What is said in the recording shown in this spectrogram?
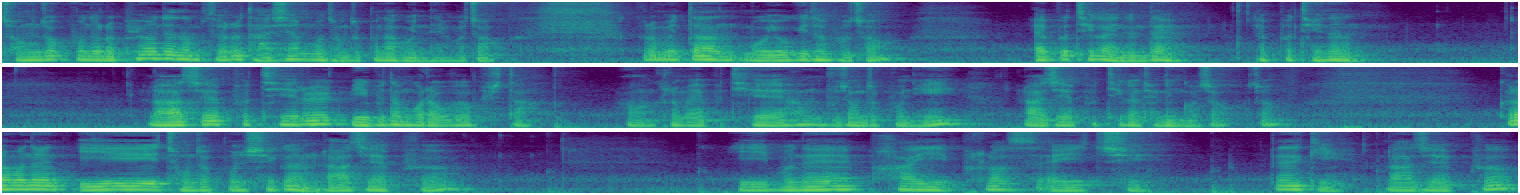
정적분으로 표현된 함수를 다시 한번 정적분하고 있네요. 그죠? 그럼 일단 뭐 여기서 보죠. ft가 있는데 ft는 라지 ft를 미분한 거라고 해봅시다. 어, 그럼 ft의 한 부정적분이 라지 ft가 되는 거죠. 그죠? 그러면은 이 정적분식은 라지 f 2분의 파이 플러스 h 빼기 라지 f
